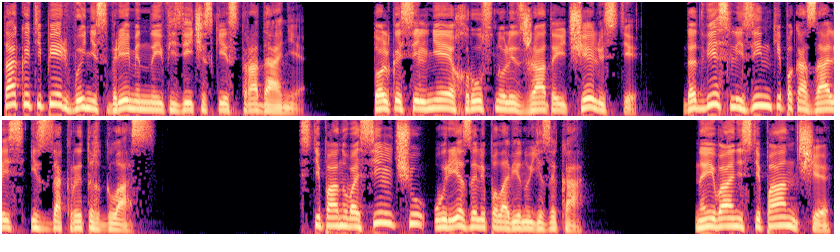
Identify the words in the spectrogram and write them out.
так и теперь вынес временные физические страдания. Только сильнее хрустнули сжатые челюсти – да две слезинки показались из закрытых глаз. Степану Васильевичу урезали половину языка. На Иване Степановиче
